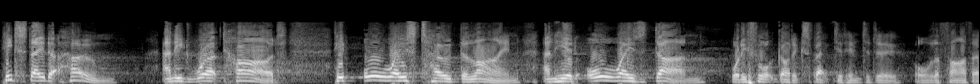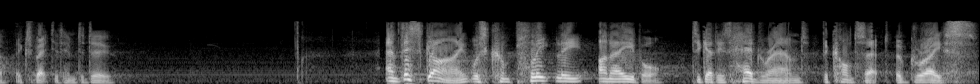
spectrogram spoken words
He'd stayed at home and he'd worked hard. He'd always toed the line and he had always done what he thought God expected him to do or the father expected him to do. And this guy was completely unable to get his head round the concept of grace.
